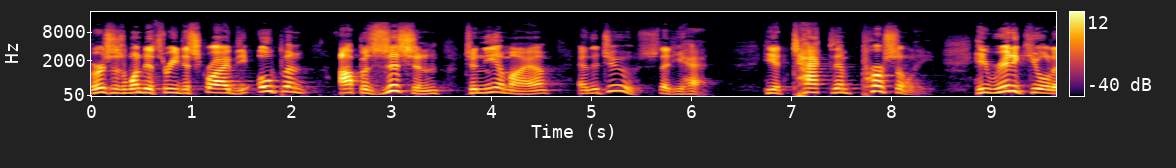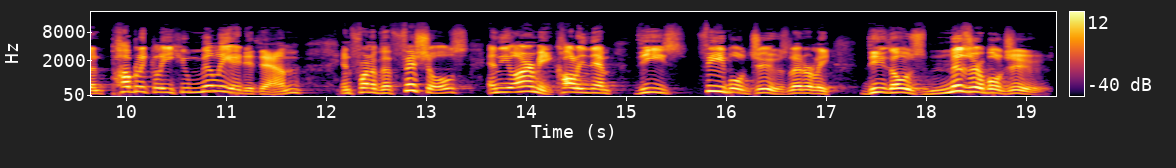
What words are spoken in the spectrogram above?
Verses 1 to 3 describe the open opposition to Nehemiah and the Jews that he had. He attacked them personally. He ridiculed and publicly humiliated them in front of officials and the army, calling them these feeble Jews, literally, the, those miserable Jews.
